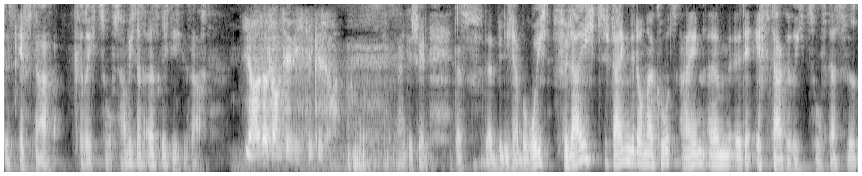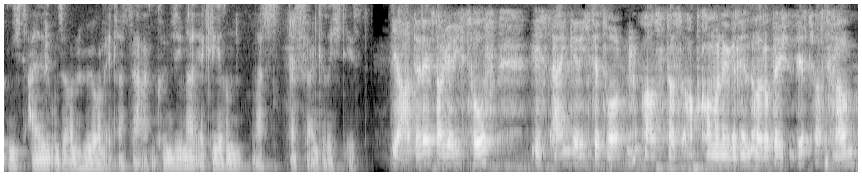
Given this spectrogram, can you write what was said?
des EFTA-Gerichtshofs. Habe ich das alles richtig gesagt? Ja, das haben Sie richtig gesagt. Dankeschön. Das, dann bin ich ja beruhigt. Vielleicht steigen wir doch mal kurz ein. Ähm, der EFTA-Gerichtshof, das wird nicht allen unseren Hörern etwas sagen. Können Sie mal erklären, was das für ein Gericht ist? Ja, der EFTA-Gerichtshof ist eingerichtet worden, als das Abkommen über den europäischen Wirtschaftsraum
